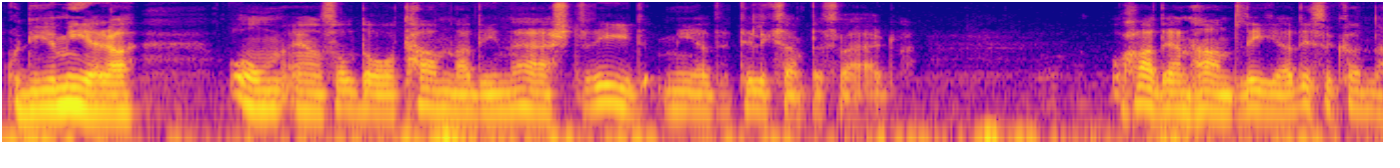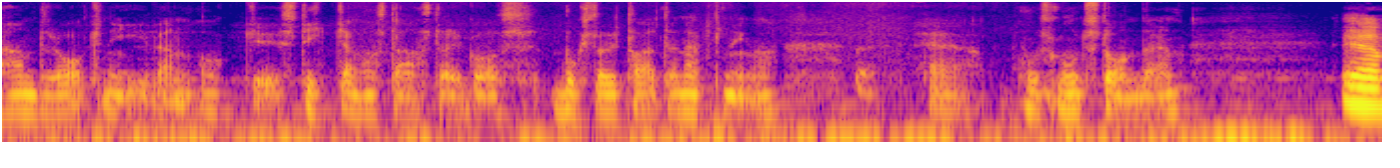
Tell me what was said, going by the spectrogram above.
och det är mera om en soldat hamnade i närstrid med till exempel svärd och hade en hand ledig så kunde han dra kniven och eh, sticka någonstans där det gavs bokstavligt talat en öppning och, eh, hos motståndaren. Eh,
